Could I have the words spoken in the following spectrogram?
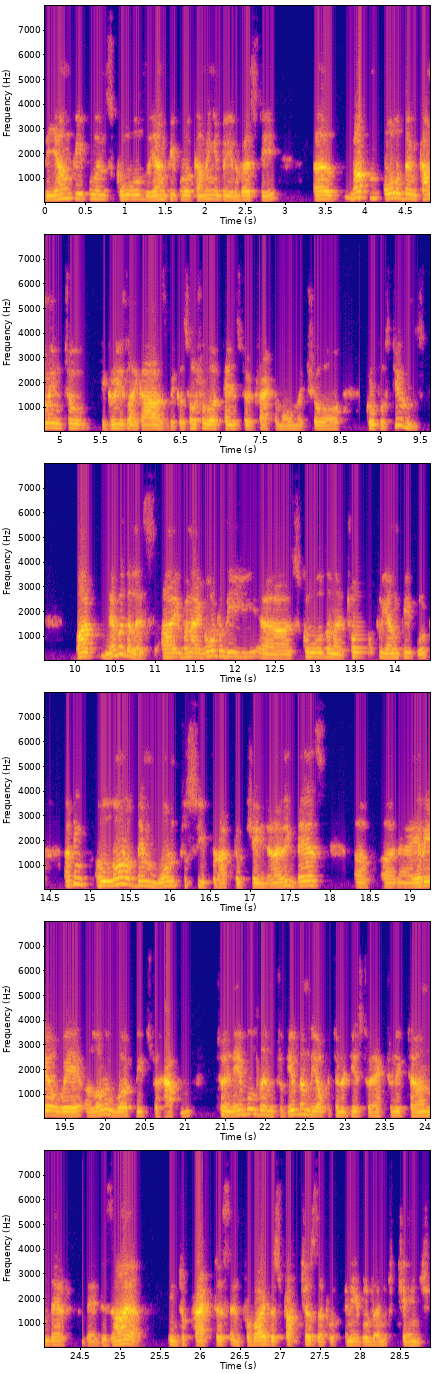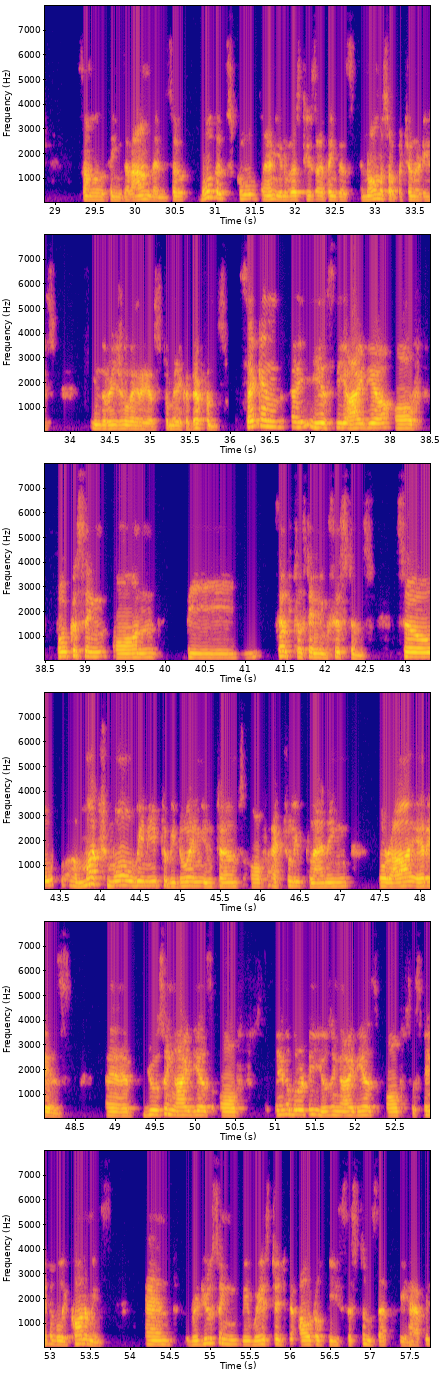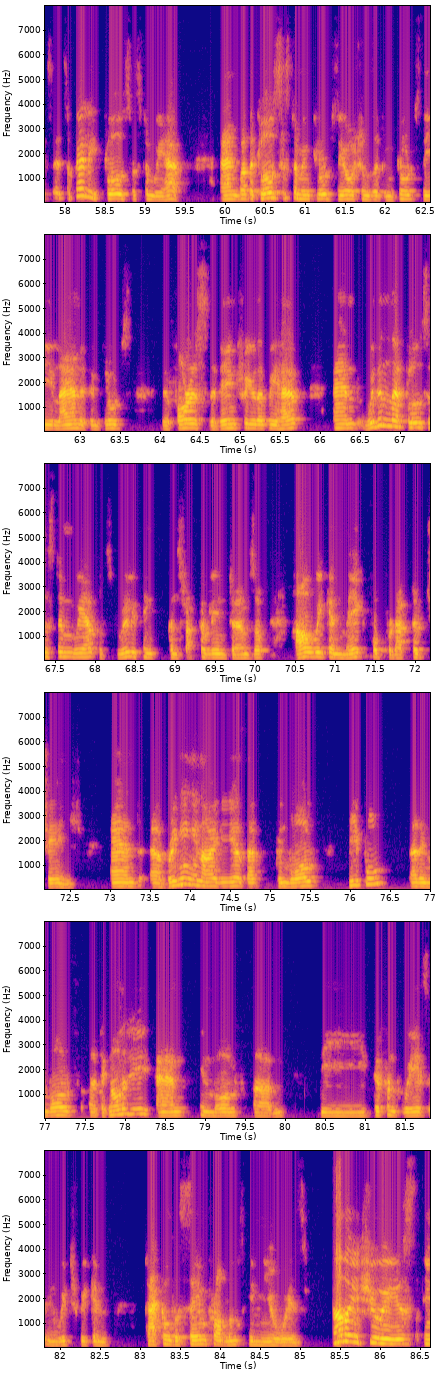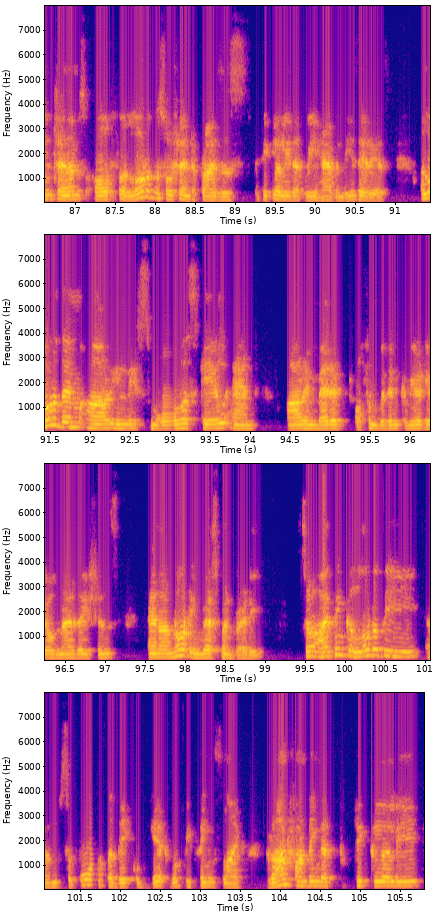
the young people in schools the young people who are coming into university uh, not all of them come into degrees like ours because social work tends to attract a more mature group of students but nevertheless, I when I go to the uh, schools and I talk to young people, I think a lot of them want to see productive change, and I think there's a, an area where a lot of work needs to happen to enable them to give them the opportunities to actually turn their their desire into practice and provide the structures that would enable them to change some of the things around them. So both at schools and universities, I think there's enormous opportunities in the regional areas to make a difference. Second uh, is the idea of focusing on the self-sustaining systems. So uh, much more we need to be doing in terms of actually planning for our areas, uh, using ideas of sustainability, using ideas of sustainable economies, and reducing the wastage out of these systems that we have. It's, it's a fairly closed system we have. And but the closed system includes the oceans, it includes the land, it includes the forests, the daintree that we have, and within that closed system, we have to really think constructively in terms of how we can make for productive change and uh, bringing in ideas that involve people, that involve uh, technology, and involve um, the different ways in which we can tackle the same problems in new ways. Another issue is in terms of a lot of the social enterprises, particularly that we have in these areas, a lot of them are in the smaller scale and are embedded often within community organizations and are not investment ready. So I think a lot of the um, support that they could get would be things like grant funding that particularly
